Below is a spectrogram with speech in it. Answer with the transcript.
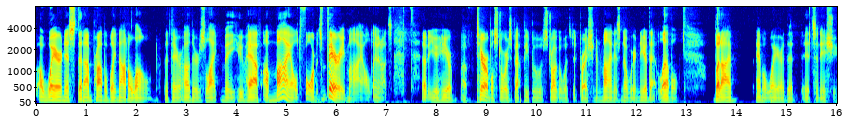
awareness that I'm probably not alone, that there are others like me who have a mild form. It's very mild. I mean, it's, uh, you hear terrible stories about people who struggle with depression, and mine is nowhere near that level. But I am aware that it's an issue.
